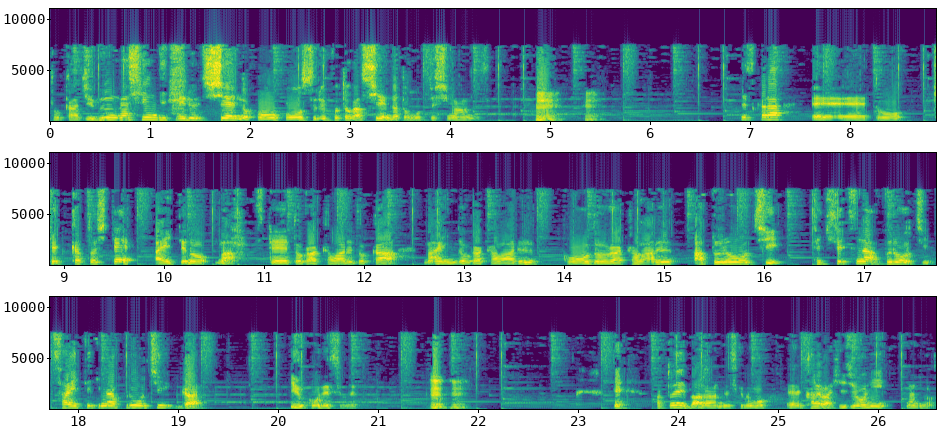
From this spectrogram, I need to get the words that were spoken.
とか、自分が信じている支援の方法をすることが支援だと思ってしまうんです。うんうん。ですから、えっ、と、結果として相手の、まあ、ステートが変わるとか、マインドが変わる、行動が変わる、アプローチ、適切なアプローチ、最適なアプローチが有効ですよね。うんうん。例えばなんですけども、えー彼は非常に、なんだろう、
